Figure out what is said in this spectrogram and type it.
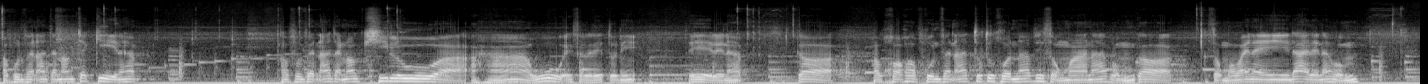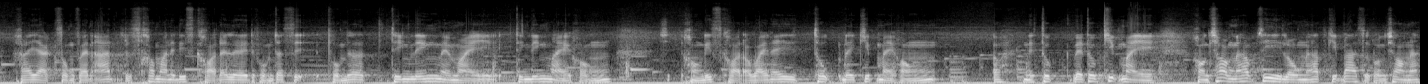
ขอบคุณแฟนอาร์ตจากน้องแจ็คกี้นะครับ ขอบคุณแฟนอาร์ตจากน้องคิรัวอ่าฮะวู้เอ็กซ์เลตัวนี้เท่เลยนะครับ ก็ขอขอขอบคุณแฟนอาร์ตทุก ๆ คนนะครับที่ส่งมานะผมก็ส่งมาไว้ในได้เลยนะผมใครอยากส่งแฟนอาร์ตเข้ามาใน Discord ได้เลยเดี๋ยวผมจะผมจะทิ้งลิงก์ใหม่ๆ ทิ้งลิงก์ใหม่ของของ Discord เอาไว้ในทุกในคลิปใหม่ของอในทุกในทุกคลิปใหม่ของช่องนะครับ ที่ลงนะครับคลิปล่าสุดของช่องนะ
